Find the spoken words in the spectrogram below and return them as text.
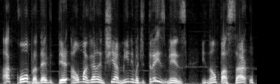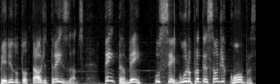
A compra deve ter uma garantia mínima de 3 meses e não passar o período total de 3 anos. Tem também o seguro proteção de compras,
